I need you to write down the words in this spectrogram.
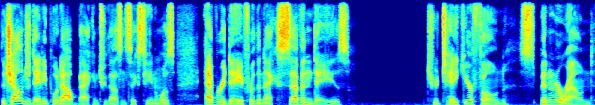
The challenge Danny put out back in 2016 was every day for the next seven days to take your phone, spin it around,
